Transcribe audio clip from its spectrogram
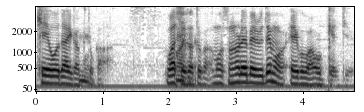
慶応大学とか、早稲田とか、もうそのレベルでも英語は OK っていう。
